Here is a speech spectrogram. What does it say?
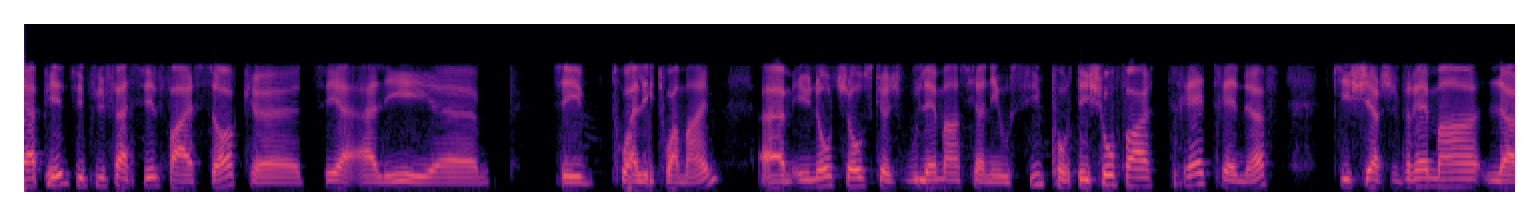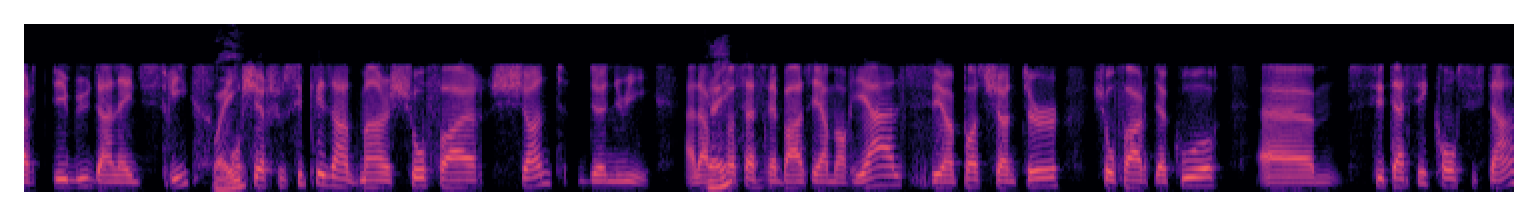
rapide, c'est plus facile faire ça que aller euh, toiler toi-même. Euh, une autre chose que je voulais mentionner aussi, pour des chauffeurs très, très neufs, qui cherchent vraiment leur début dans l'industrie. On cherche aussi présentement un chauffeur shunt de nuit. Alors ça, ça serait basé à Montréal. C'est un poste shunter, chauffeur de cours. Euh, c'est assez consistant.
